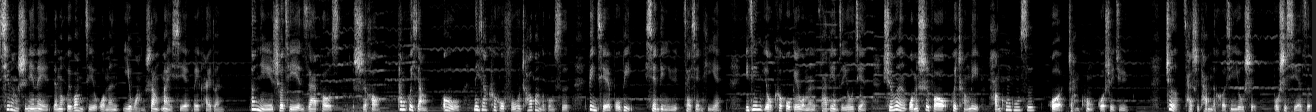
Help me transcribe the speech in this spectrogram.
希望十年内人们会忘记我们以网上卖鞋为开端。当你说起 Zappos 时候，他们会想：哦。”那家客户服务超棒的公司，并且不必限定于在线体验，已经有客户给我们发电子邮件，询问我们是否会成立航空公司或掌控国税局。这才是他们的核心优势，不是鞋子，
